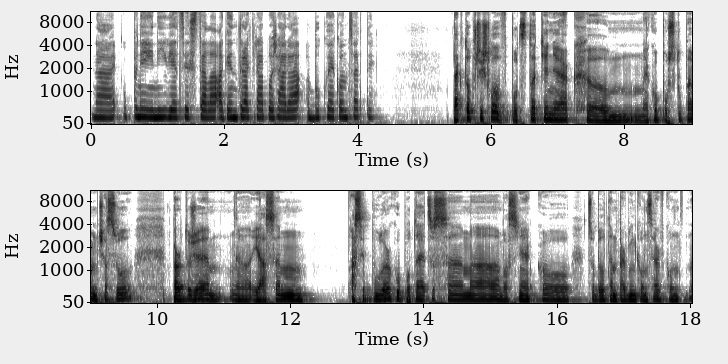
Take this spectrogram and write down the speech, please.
na úplně jiné věci stala agentura, která pořádá a bukuje koncerty? Tak to přišlo v podstatě nějak um, jako postupem času, protože uh, já jsem asi půl roku poté, co jsem eh, vlastně jako, co byl ten první koncert v, kon, eh,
